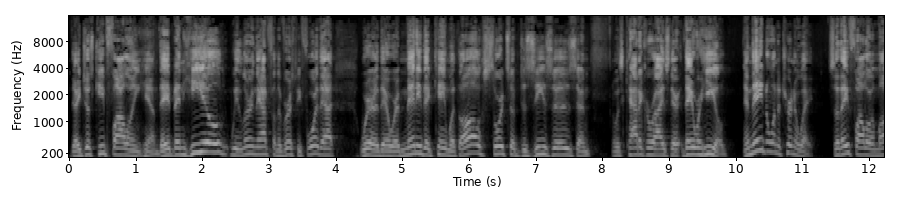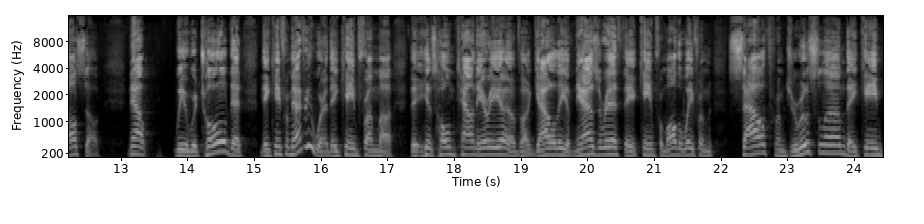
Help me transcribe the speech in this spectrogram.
They just keep following him. They've been healed. We learned that from the verse before that, where there were many that came with all sorts of diseases and it was categorized there. They were healed, and they don't want to turn away. So they follow him also. Now, we were told that they came from everywhere. They came from uh, the, his hometown area of uh, Galilee of Nazareth. They came from all the way from south, from Jerusalem. They came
